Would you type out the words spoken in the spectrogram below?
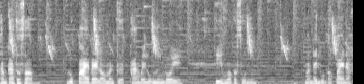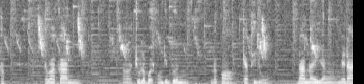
ทำการทดสอบลูกปลายไปแล้วมันเกิดพังไปลูกหนึ่งโดยที่หัวกระสุน มันได้หลุดออกไปนะครับ แต่ว่าการจุดระเบิดของดินปืน แล้วก็แก๊ปที่อยู่ ด้านในยังไม่ได้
